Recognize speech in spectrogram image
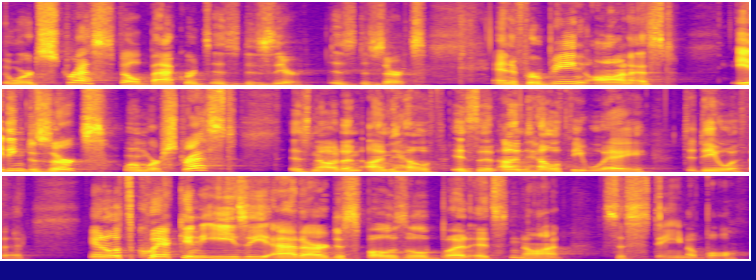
The word stress spelled backwards is dessert, is desserts. And if we're being honest, eating desserts when we're stressed is not an unhealthy, is an unhealthy way to deal with it. You know, it's quick and easy at our disposal, but it's not sustainable.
